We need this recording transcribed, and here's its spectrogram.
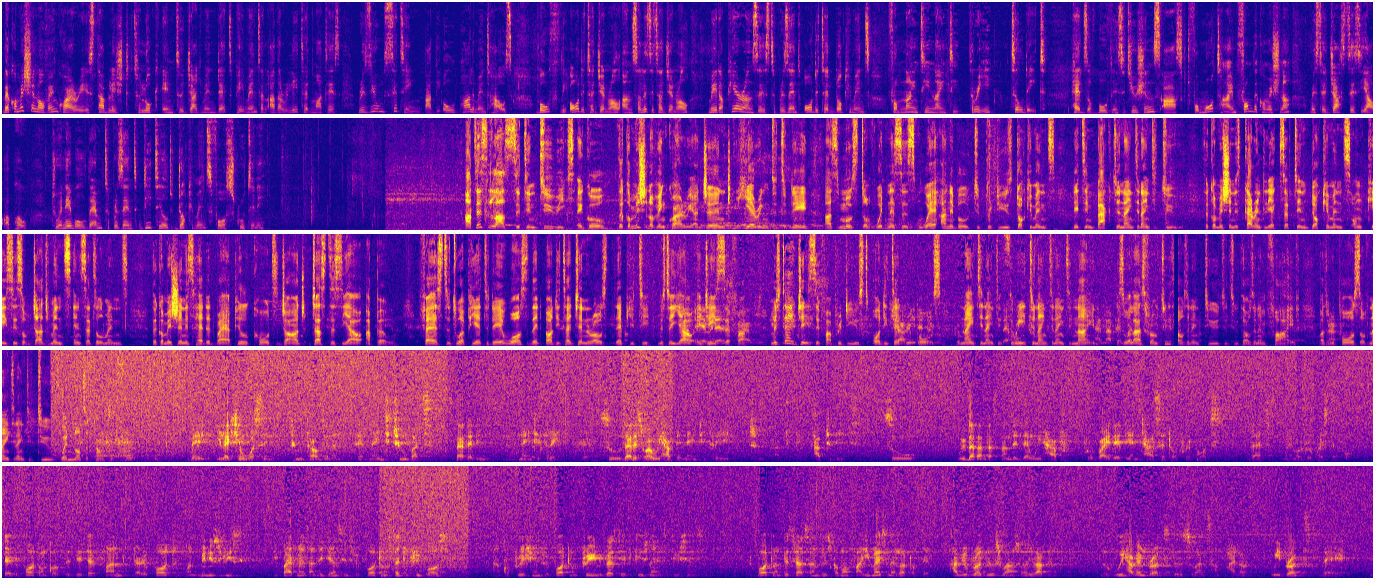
The Commission of Inquiry established to look into judgment debt payments and other related matters resumed sitting at the Old Parliament House. Both the Auditor General and Solicitor General made appearances to present audited documents from 1993 till date. Heads of both institutions asked for more time from the Commissioner, Mr. Justice Yaw Appau, to enable them to present detailed documents for scrutiny. At its last sitting two weeks ago, the Commission of Inquiry adjourned hearing to today as most of witnesses were unable to produce documents dating back to 1992. The Commission is currently accepting documents on cases of judgments and settlements. The Commission is headed by Appeal Court Judge Justice Yaw Appau. First to appear today was the Auditor General's Deputy, Mr. Adjei Seffah. Mr. Seffah produced audited reports from 1993 to 1999, as well as from 2002 to 2005, but reports of 1992 were not accounted for. The election was in 2092, but started in 93. So that is why we have the 93 to up to date. So with that understanding, then we have provided the entire set of reports that my Lord requested for. The report on consolidated fund, the report on ministries, departments and agencies, report on statutory boards and corporations, report on pre-university educational institutions, report on district assemblies, common fund. He mentioned a lot of them. Have you brought those ones or you haven't? No, we haven't brought those ones, my Lord. We brought the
